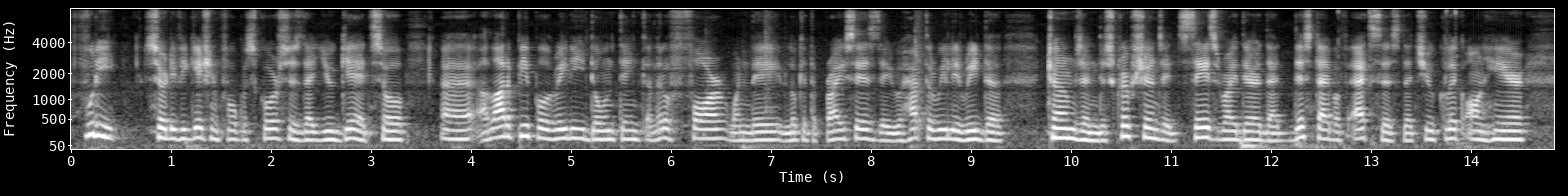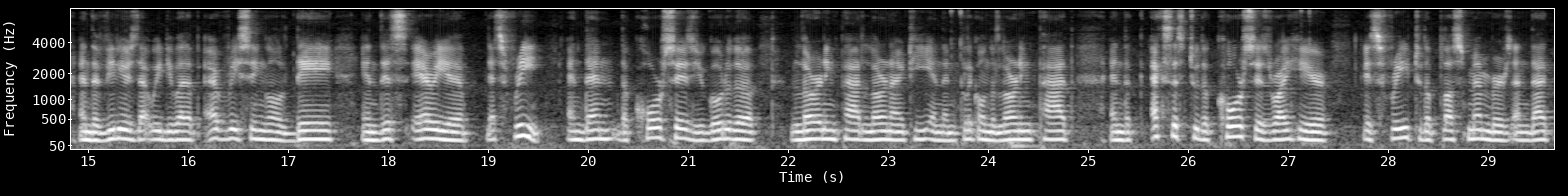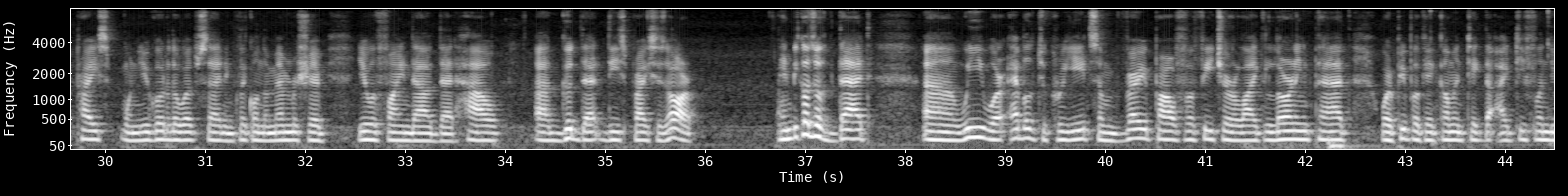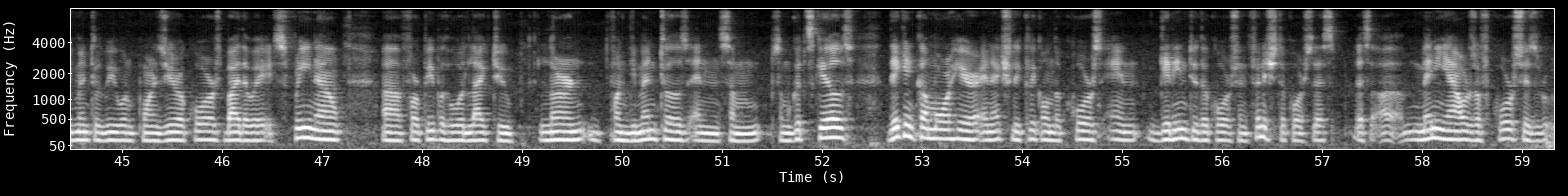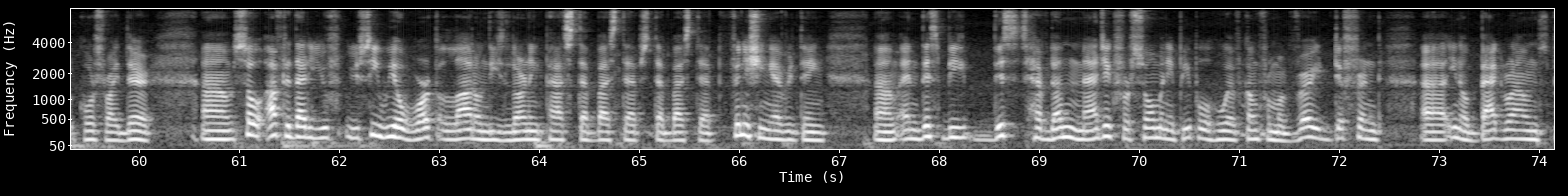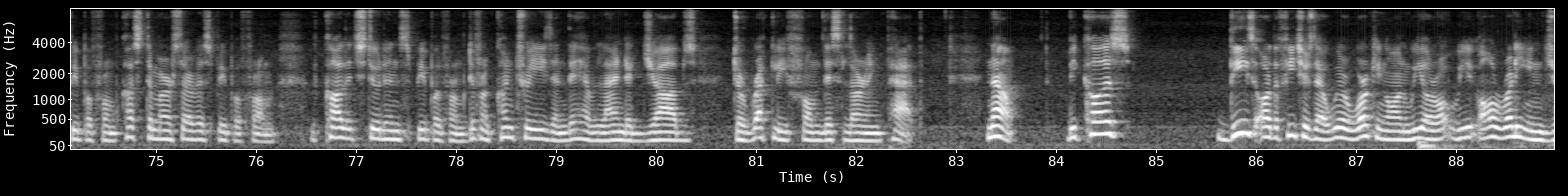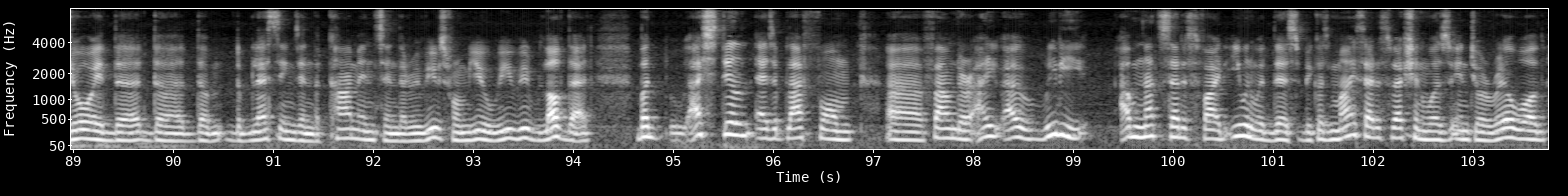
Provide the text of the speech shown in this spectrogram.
fully certification focused courses that you get. So uh, a lot of people really don't think a little far when they look at the prices. They you have to really read the terms and descriptions. It says right there that this type of access that you click on here and the videos that we develop every single day in this area that's free and then the courses you go to the learning path learn IT and then click on the learning path and the access to the courses right here is free to the plus members. And that price when you go to the website and click on the membership you will find out that how uh, good that these prices are. And because of that uh, we were able to create some very powerful feature like learning path where people can come and take the IT fundamental v1.0 course. By the way it's free now uh, for people who would like to learn fundamentals and some some good skills. They can come over here and actually click on the course and get into the course and finish the course. That's that's uh, many hours of courses course right there. Um, so after that you you see we have worked a lot on these learning paths step by step step by step finishing everything um, and this be this have done magic for so many people who have come from a very different uh, you know backgrounds people from customer service people from college students people from different countries and they have landed jobs directly from this learning path. Now because these are the features that we're working on we are we already enjoy the the the, the blessings and the comments and the reviews from you. We, we love that. But i still as a platform uh, founder i i really i'm not satisfied even with this because my satisfaction was into a real world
